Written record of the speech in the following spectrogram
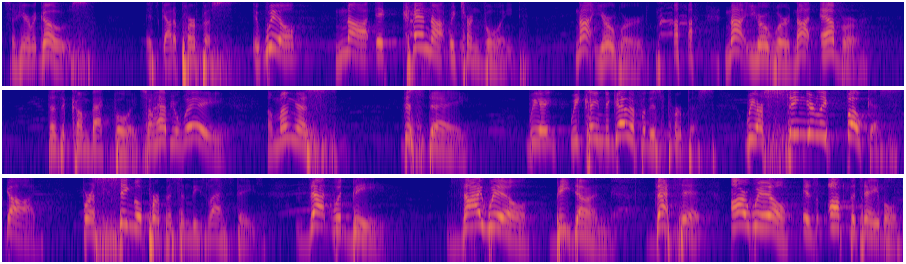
So here it goes. It's got a purpose. It will not, it cannot return void. Not your word. not your word. Not ever does it come back void. So have your way among us this day. We, we came together for this purpose. We are singularly focused, God, for a single purpose in these last days that would be, Thy will be done. That's it. Our will is off the table.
